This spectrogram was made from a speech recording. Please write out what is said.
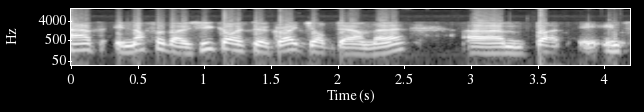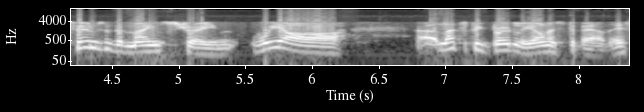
have enough of those. You guys do a great job down there, um, but in terms of the mainstream, we are. Uh, let's be brutally honest about this.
